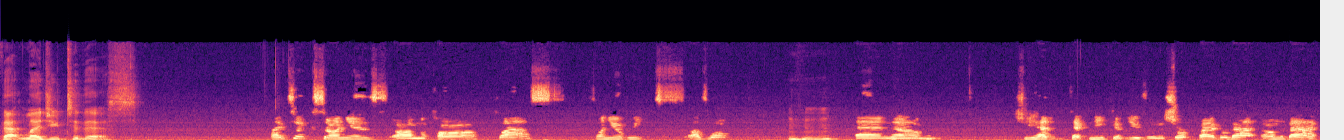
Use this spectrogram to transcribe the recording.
that led you to this? I took Sonia's uh, macaw class, Sonia Weeks Oswald, mm-hmm. and um, she had the technique of using the short fiber bat on the back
